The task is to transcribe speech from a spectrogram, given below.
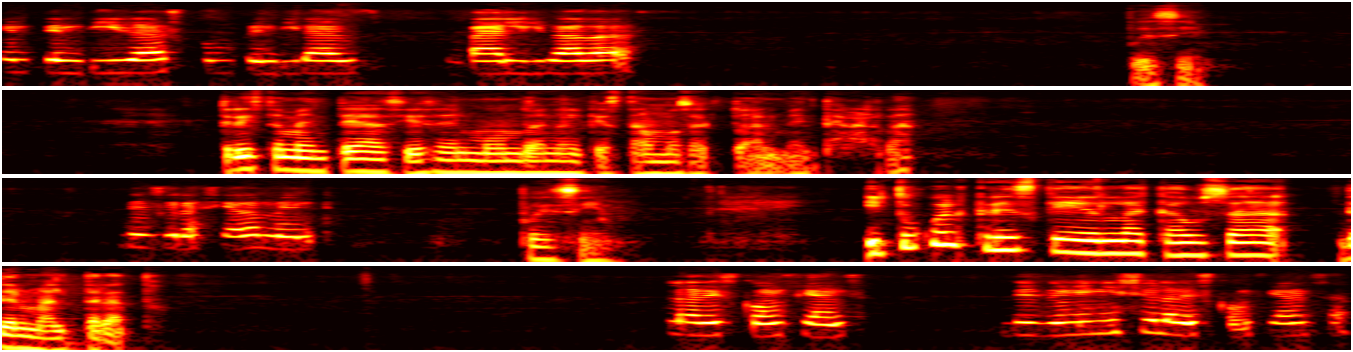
entendidas, comprendidas, validadas. Pues sí. Tristemente así es el mundo en el que estamos actualmente, ¿verdad? Desgraciadamente. Pues sí. ¿Y tú cuál crees que es la causa del maltrato? Desconfianza. Desde un inicio la desconfianza.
